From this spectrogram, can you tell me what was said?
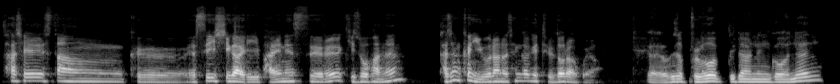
사실상 그 SEC가 이 바이낸스를 기소하는 가장 큰 이유라는 생각이 들더라고요. 그러니까 여기서 불법이라는 거는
